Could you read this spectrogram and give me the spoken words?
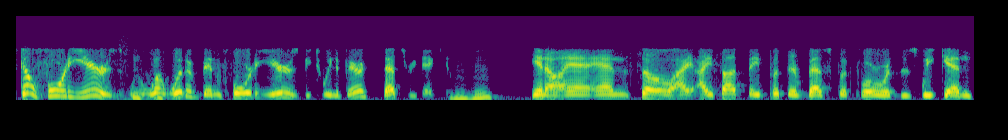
still 40 years, what would have been 40 years between appearances, that's ridiculous. Mm-hmm. You know, and, and so I, I thought they put their best foot forward this weekend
